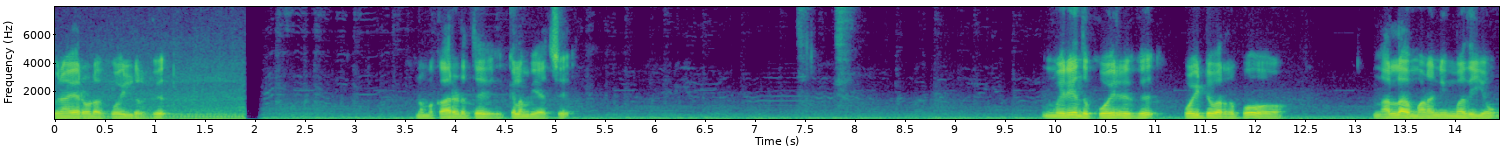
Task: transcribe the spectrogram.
விநாயகரோட கோயில் இருக்குது நம்ம கார் எடுத்து கிளம்பியாச்சு. உண்மையிலேயே அந்த கோயிலுக்கு போயிட்டு வர்றப்போ நல்ல மன நிம்மதியும்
